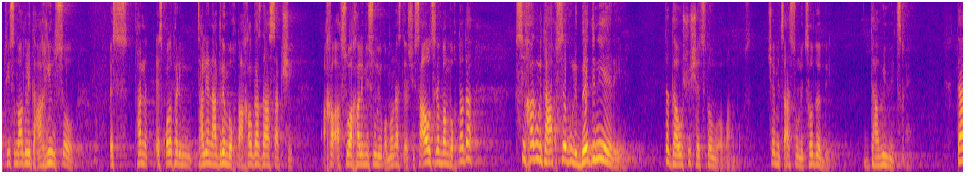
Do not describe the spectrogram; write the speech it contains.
ღვთის მადლით აღივსო ეს თან ეს ყველაფერი ძალიან ადრე მოხდა ახალგაზრდა ასაკში. სულ ახალი მისული იყო მონასტერში, საოცრება მოხდა და სიხარულით ახსებული ბედნიერი და დაუშვი შეცდომა ამბობს. ჩემი царსული ცოდები დავივიწყე. და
